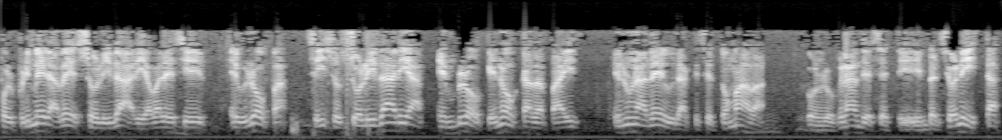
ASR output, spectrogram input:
por primera vez solidaria, vale decir, Europa se hizo solidaria en bloque, no cada país, en una deuda que se tomaba con los grandes este, inversionistas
